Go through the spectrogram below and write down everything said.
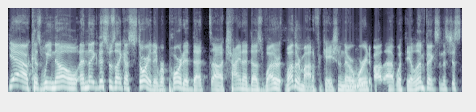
yeah, because we know, and like this was like a story. They reported that uh, China does weather weather modification. They were worried about that with the Olympics, and it's just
